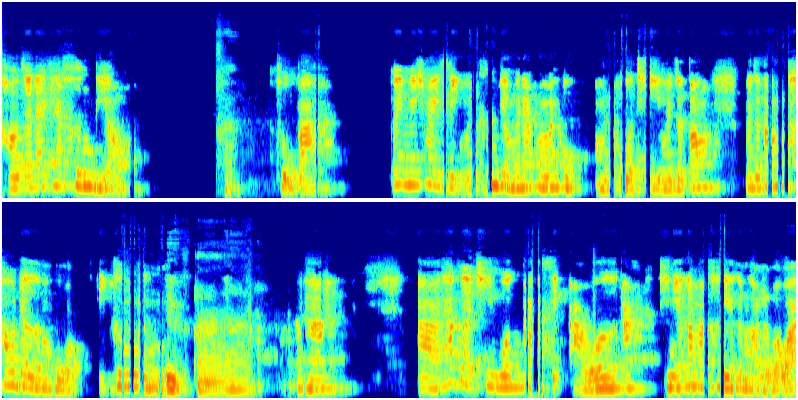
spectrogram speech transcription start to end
เขาจะได้แค่ครึ่งเดียว ค่ะ ถูกปะเอ้ยไม่ใช่สิมันครึ่งเดียวไม่ได้เพราะมันโอมันโอทีมันจะต้อง มันจะต้องเท่าเดิมบวกอีกครึ่งหนึ่งอีกอ่านะคะ อ่าถ้าเกิด she work 80 hour อะ ทีนี้เรามาเคลียร์กันก่อนเราบอกว่า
